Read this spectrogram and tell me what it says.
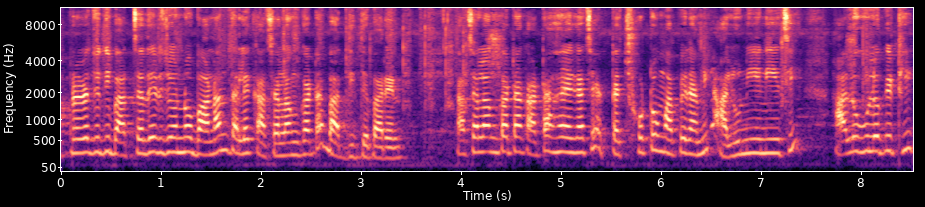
আপনারা যদি বাচ্চাদের জন্য বানান, তাহলে কাঁচা লঙ্কাটা বাদ দিতে পারেন। কাঁচা লঙ্কাটা কাটা হয়ে গেছে, একটা ছোট মাপের আমি আলু নিয়ে নিয়েছি। আলুগুলোকে ঠিক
